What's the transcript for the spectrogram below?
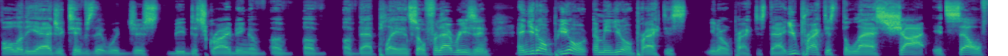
all of the adjectives that would just be describing of, of of of that play. And so for that reason, and you don't you don't I mean you don't practice you don't practice that. You practice the last shot itself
